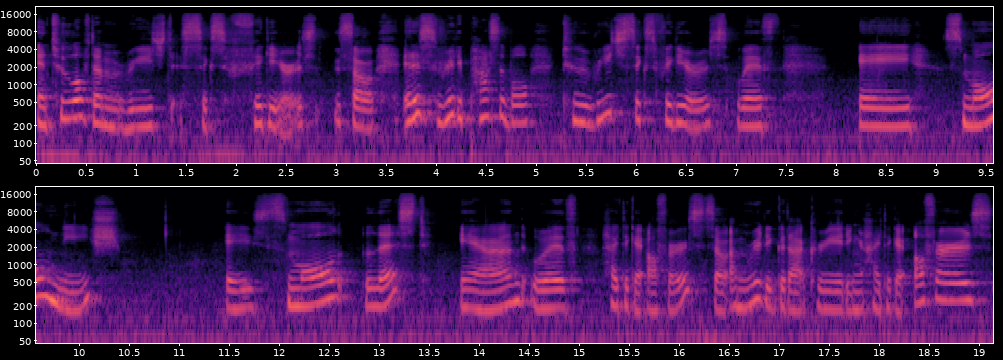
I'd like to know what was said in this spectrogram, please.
and two of them reached six figures. So it is really possible to reach six figures with a small niche, a small list, and with high ticket offers. So I'm really good at creating high ticket offers.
